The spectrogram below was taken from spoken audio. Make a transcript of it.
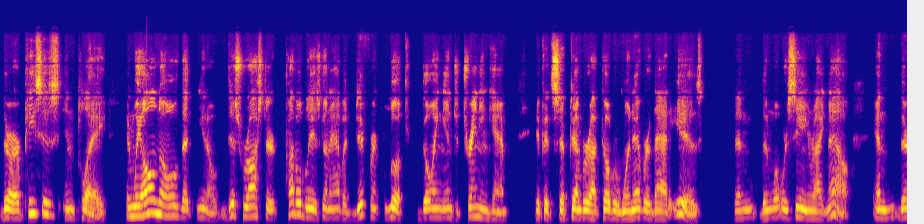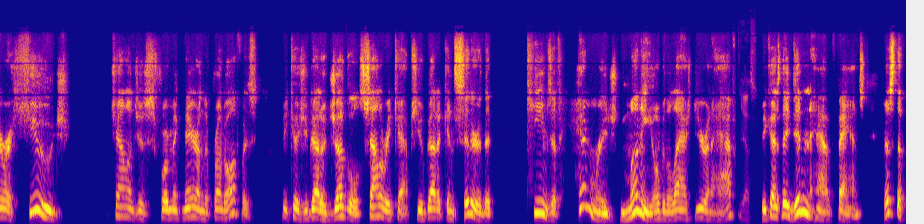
there are pieces in play. And we all know that, you know, this roster probably is going to have a different look going into training camp if it's September, October, whenever that is, than, than what we're seeing right now. And there are huge challenges for McNair in the front office because you've got to juggle salary caps. You've got to consider that teams have hemorrhaged money over the last year and a half yes. because they didn't have fans. Just the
